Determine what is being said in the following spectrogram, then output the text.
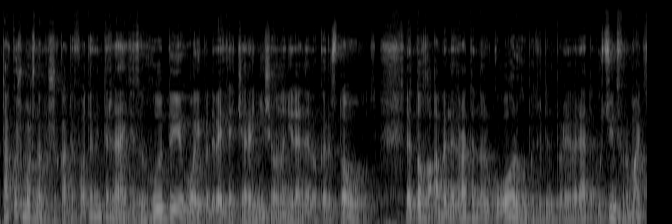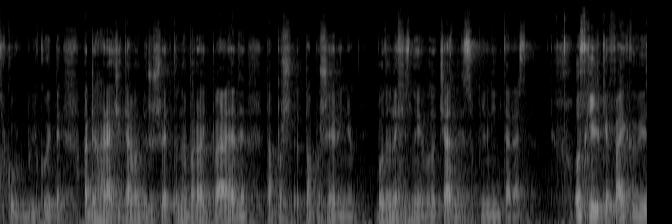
Також можна пошукати фото в інтернеті, загуглити його і подивитися, чи раніше воно ніде не використовувалось. Для того, аби не грати на руку ворогу, потрібно перевіряти усю інформацію, яку ви публікуєте, адже гарячі теми дуже швидко набирають перегляди та поширення, бо до них існує величезний суспільний інтерес. Оскільки фейкові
